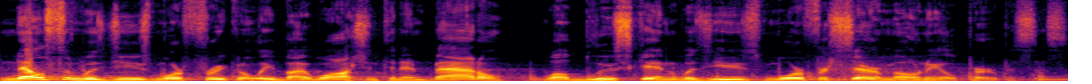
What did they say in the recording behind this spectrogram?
Nelson was used more frequently by Washington in battle, while Blueskin was used more for ceremonial purposes.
